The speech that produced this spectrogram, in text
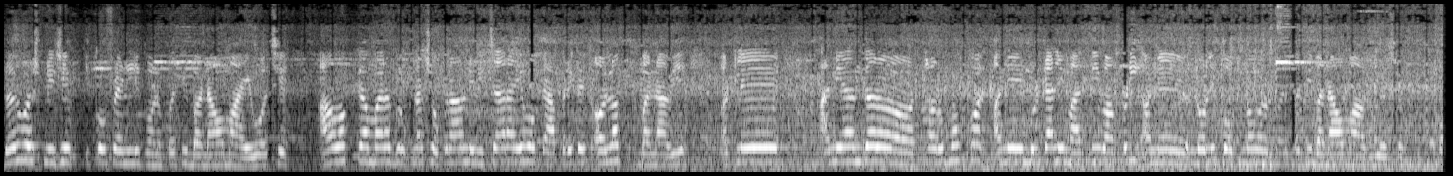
દર વર્ષની જે ઇકો ફ્રેન્ડલી ગણપતિ બનાવવામાં આવ્યો છે. આ વખતે અમારા ગ્રુપના છોકરાઓને વિચાર આવ્યો કે આપણે કંઈક અલગ બનાવીએ. એટલે આની અંદર થર્મોકોલ અને મુલટાની માટી વાપરી અને લોલીપોપનો ગણપતિ બનાવવામાં આવ્યો છે.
